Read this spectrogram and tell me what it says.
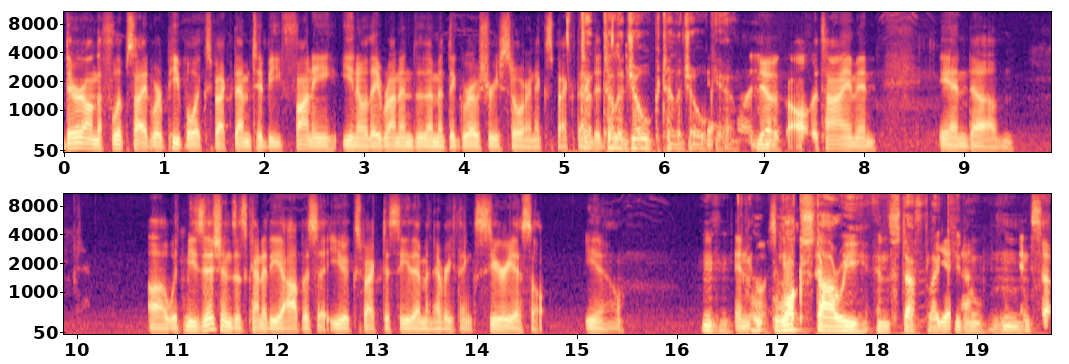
They're on the flip side where people expect them to be funny. You know, they run into them at the grocery store and expect them tell, to tell a joke, tell a joke, yeah, yeah. a joke all the time, and and um, uh, with musicians, it's kind of the opposite. You expect to see them in everything serious, you know, mm-hmm. in rock starry and stuff like yeah. you know. Mm. And so,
